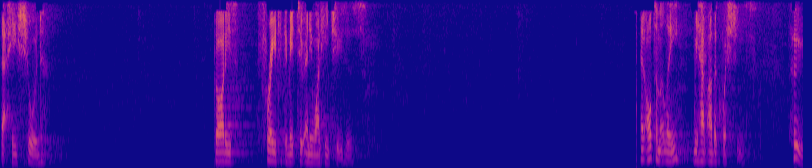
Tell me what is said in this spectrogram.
that he should. God is free to commit to anyone he chooses. And ultimately, we have other questions. Who?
